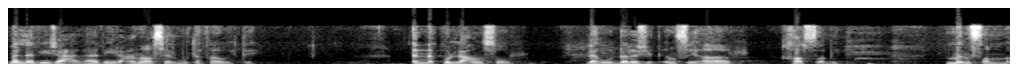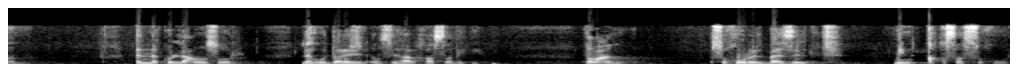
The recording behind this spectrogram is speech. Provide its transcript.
ما الذي جعل هذه العناصر متفاوتة؟ أن كل عنصر له درجة انصهار خاصة به. من صمم أن كل عنصر له درجة انصهار خاصة به؟ طبعا صخور البازلت من أقصى الصخور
